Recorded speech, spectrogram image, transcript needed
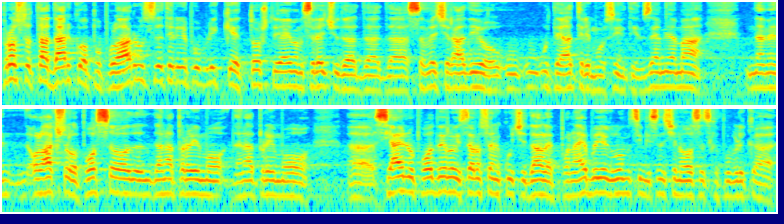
prosto ta Darkova popularnost Sveteri Republike, to što ja imam sreću da, da, da sam već radio u, u teatrima u svim tim zemljama, nam je olakšalo posao da, da napravimo, da napravimo uh, sjajnu podelu i stvarno su na kući dale po najbolje glumci, mislim da će Novosadska publika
